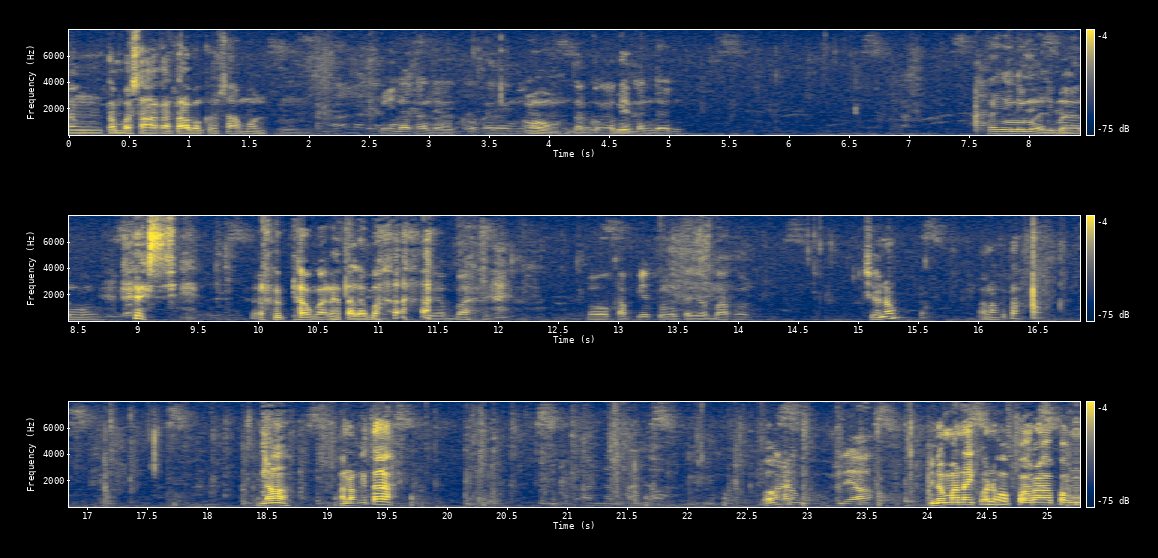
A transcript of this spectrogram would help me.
Nang tambasakan tawag karon sa amon. Hmm. May na kang dago ko karon. Oo, Ang ko din. man doon. Kanya ni mga limang tawag nga na talaba. kaya ba. O kapit mga taga ba ko. Sino? Ano kita? Ano? Ano kita? Oh, inamanay ko no para pang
